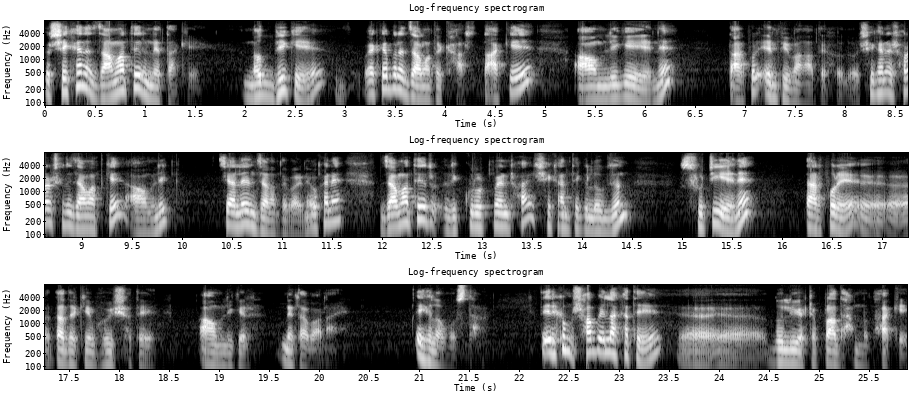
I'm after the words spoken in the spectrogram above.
তো সেখানে জামাতের নেতাকে, নদভিকে একেবারে জামাতের খাস, তাকে আওয়ামী লীগে এনে তারপর এমপি বানাতে হলো। সেখানে সরাসরি জামাতকে আওয়ামী লীগ চ্যালেঞ্জ জানাতে পারেনি। ওখানে জামাতের রিক্রুটমেন্ট হয়, সেখান থেকে লোকজন ছুটি এনে তারপরে তাদেরকে ভবিষ্যতে আওয়ামী লীগের নেতা বানায়। এই হলো অবস্থা। তো এরকম সব এলাকাতে দলীয় একটা প্রাধান্য থাকে।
